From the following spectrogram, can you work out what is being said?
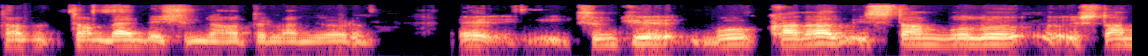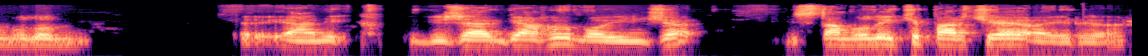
tam, tam ben de şimdi hatırlamıyorum. E, çünkü bu kanal İstanbul'u İstanbul'un e, yani güzergahı boyunca İstanbul'u iki parçaya ayırıyor.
